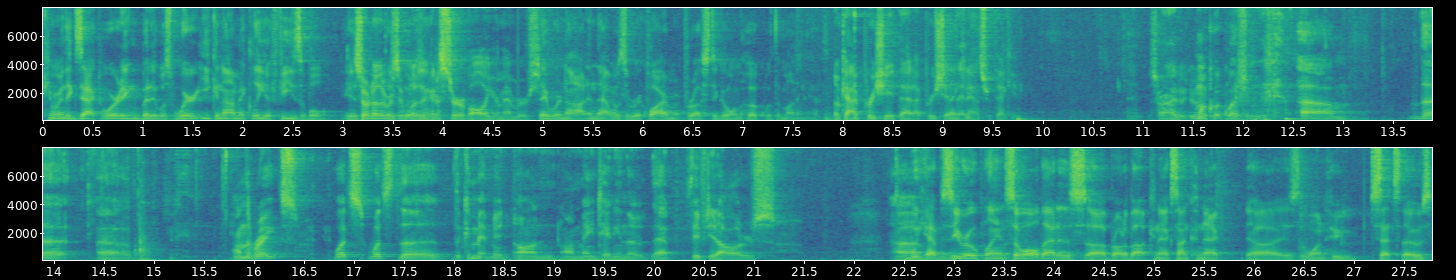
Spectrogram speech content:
can't remember the exact wording, but it was where economically feasible. is So in what other they words, it put wasn't there. going to serve all your members? They were not, and that was a requirement for us to go on the hook with the money. yes. Okay, I appreciate that. I appreciate Thank that you. answer. Thank you. Sorry, I one quick question. Um, The, uh, on the rates, what's, what's the, the commitment on, on maintaining the, that fifty dollars? Uh, We have zero plans, so all that is uh, brought about, Connects Conexon Connect uh, is the one who sets those,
